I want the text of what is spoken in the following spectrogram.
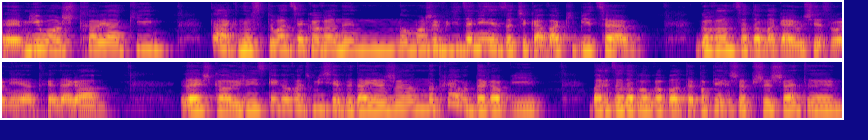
y, Miłosz Trojaki. Tak, no sytuacja Korony, no może w lidze nie jest za ciekawa. Kibice gorąco domagają się zwolnienia trenera Leszka Ojrzyńskiego, choć mi się wydaje, że on naprawdę robi bardzo dobrą robotę. Po pierwsze przyszedł, y,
